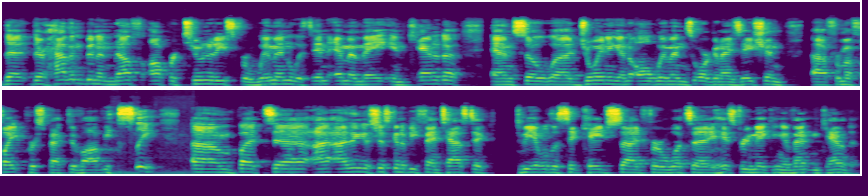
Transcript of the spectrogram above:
that there haven't been enough opportunities for women within MMA in Canada. And so uh, joining an all women's organization uh, from a fight perspective, obviously. Um, but uh, I, I, think it's just going to be fantastic to be able to sit cage side for what's a history making event in Canada.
